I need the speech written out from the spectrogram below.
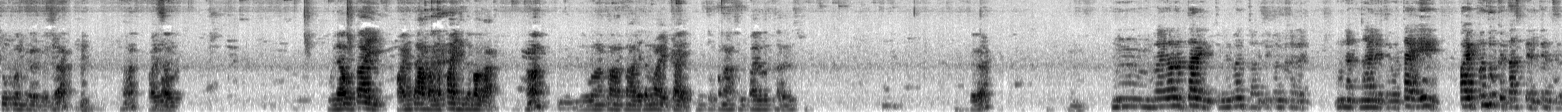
तू पण करतोस हा? हा पाय दाब उद्या होता आई पाय दाबायला पाहिजे तर बघा हा जेवणाचा आता आले तर माहिती काय तू पण असं पाय वर करायचं हम्म, बरोबर ताई, तुम्ही म्हणता ते पण खरं आहे. उन्हात नाही तेव्हा ताई पाय पण दुखत असते त्यांचं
